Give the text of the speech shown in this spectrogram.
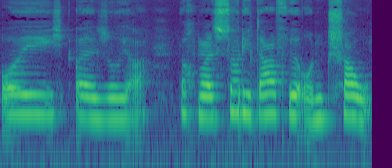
euch. Also ja. Nochmal sorry dafür und ciao.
